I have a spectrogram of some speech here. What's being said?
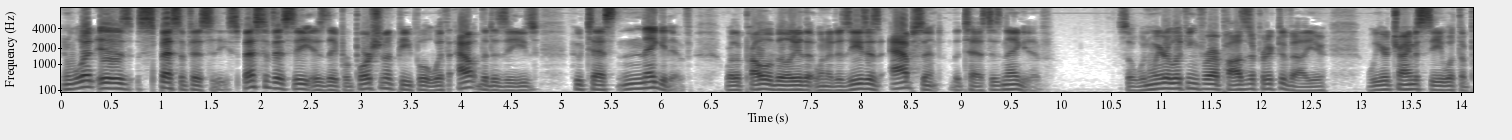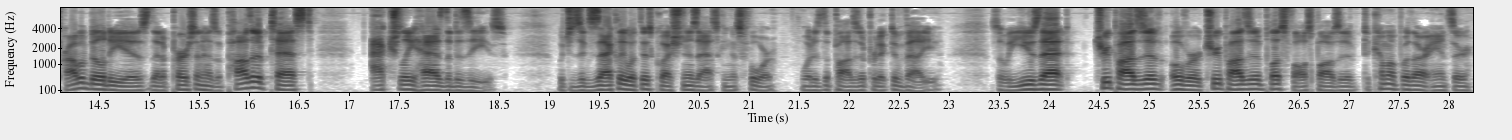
and what is specificity? Specificity is the proportion of people without the disease who test negative, or the probability that when a disease is absent, the test is negative. So when we are looking for our positive predictive value, we are trying to see what the probability is that a person has a positive test actually has the disease, which is exactly what this question is asking us for. What is the positive predictive value? So we use that true positive over true positive plus false positive to come up with our answer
